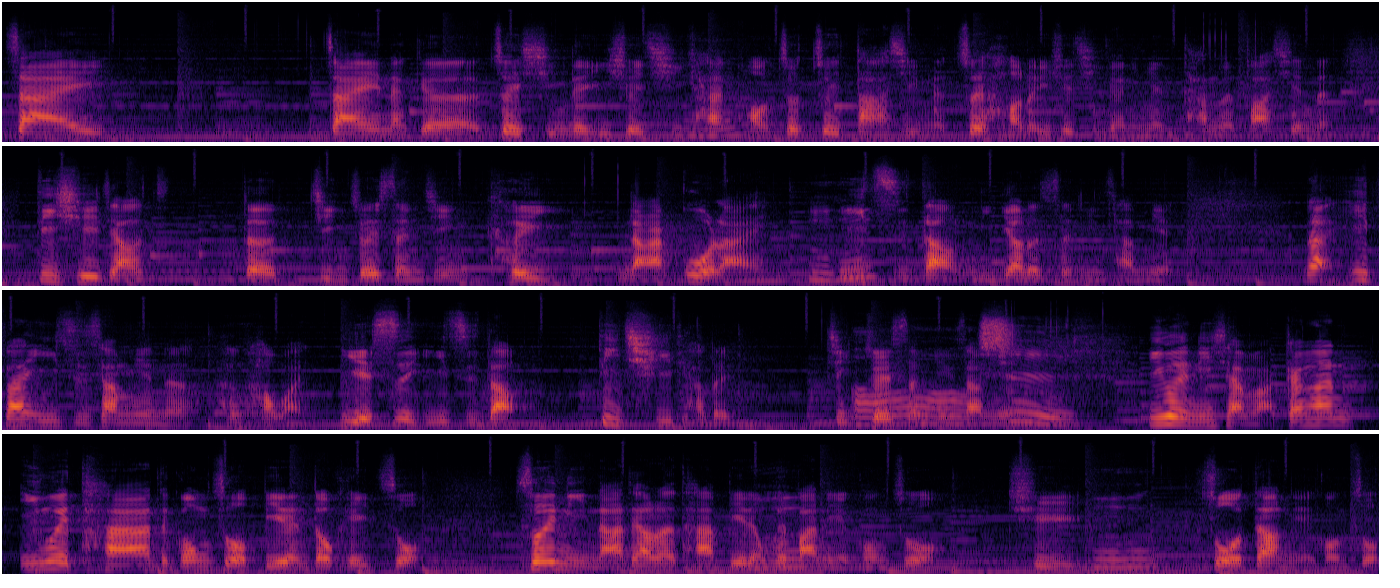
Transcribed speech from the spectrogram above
在在那个最新的医学期刊哦，就最大型的、最好的医学期刊里面，他们发现了第七条的颈椎神经可以拿过来移植到你要的神经上面。那一般移植上面呢，很好玩，也是移植到。第七条的颈椎神经上面，是，因为你想嘛，刚刚因为他的工作别人都可以做，所以你拿掉了他，别人会把你的工作去做到你的工作。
